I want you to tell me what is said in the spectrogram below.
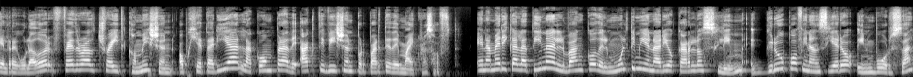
el regulador Federal Trade Commission objetaría la compra de Activision por parte de Microsoft. En América Latina, el banco del multimillonario Carlos Slim, grupo financiero en bursa,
